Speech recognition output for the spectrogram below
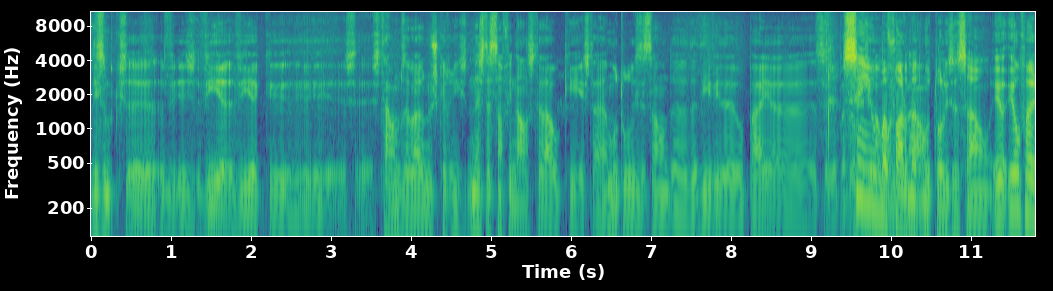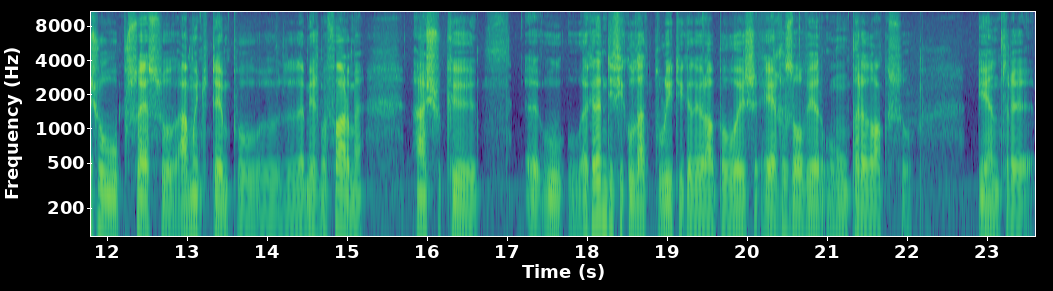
Disse-me que uh, via, via que uh, estávamos agora nos carris. Na estação final estará o quê? Está a mutualização da, da dívida europeia? Seja para Sim, uma forma de mutualização. Eu, eu, vejo o processo há muito tempo da mesma forma. Acho que a grande dificuldade política da Europa hoje é resolver um paradoxo entre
